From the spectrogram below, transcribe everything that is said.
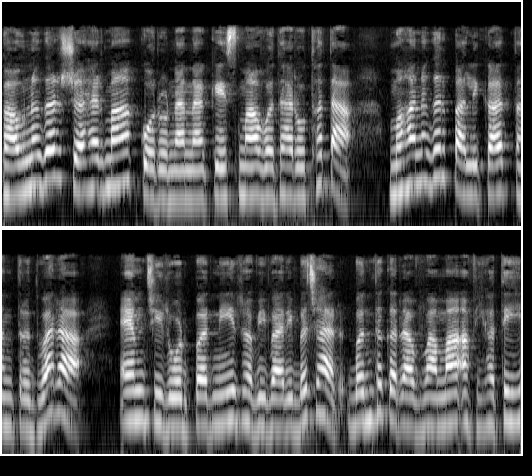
ભાવનગર શહેરમાં કોરોનાના કેસમાં વધારો થતાં મહાનગરપાલિકા તંત્ર દ્વારા એમજી રોડ પરની રવિવારી બજાર બંધ કરાવવામાં આવી હતી.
